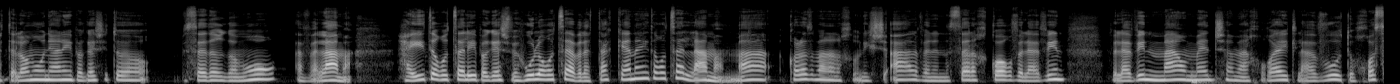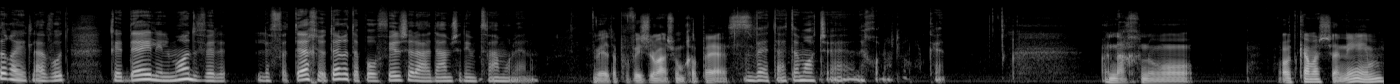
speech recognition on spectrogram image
אתה לא מעוניין להיפגש איתו, בסדר גמור, אבל למה? היית רוצה להיפגש והוא לא רוצה, אבל אתה כן היית רוצה? למה? מה, כל הזמן אנחנו נשאל וננסה לחקור ולהבין, ולהבין מה עומד שם מאחורי ההתלהבות או חוסר ההתלהבות, כדי ללמוד ולפתח יותר את הפרופיל של האדם שנמצא מולנו. ואת הפרופיל של מה שהוא מחפש. ואת ההתאמות שנכונות לו, כן. אנחנו עוד כמה שנים,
